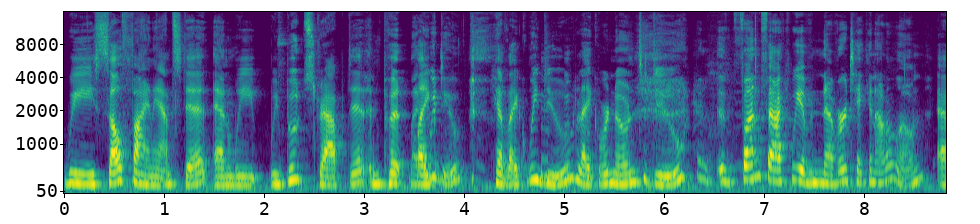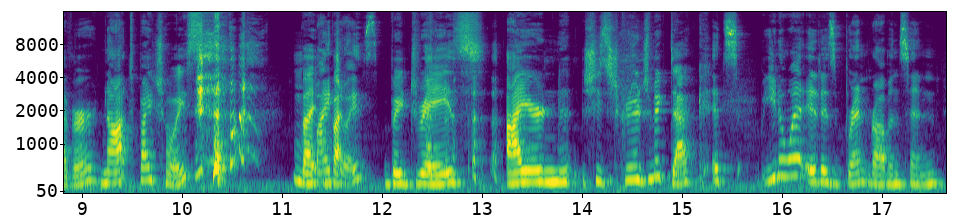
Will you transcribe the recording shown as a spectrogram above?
we self-financed it and we we bootstrapped it and put Like, like, we do. yeah like we do like we're known to do And- fun fact, we have never taken out a loan. ever, not by choice, but My by, choice. by Dre's iron. She's Scrooge McDuck. It's you know what? It is Brent Robinson.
